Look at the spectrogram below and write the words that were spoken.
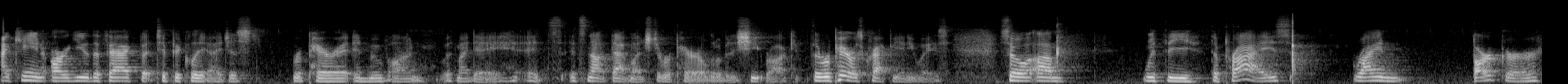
i can argue the fact but typically i just repair it and move on with my day it's it's not that much to repair a little bit of sheetrock the repair was crappy anyways so um, with the the prize ryan barker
